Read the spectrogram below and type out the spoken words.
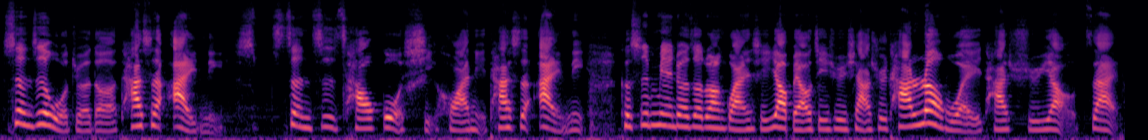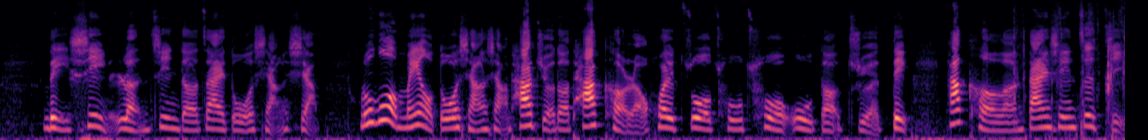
甚至我觉得他是爱你，甚至超过喜欢你。他是爱你，可是面对这段关系要不要继续下去，他认为他需要再理性、冷静的再多想想。如果没有多想想，他觉得他可能会做出错误的决定，他可能担心自己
